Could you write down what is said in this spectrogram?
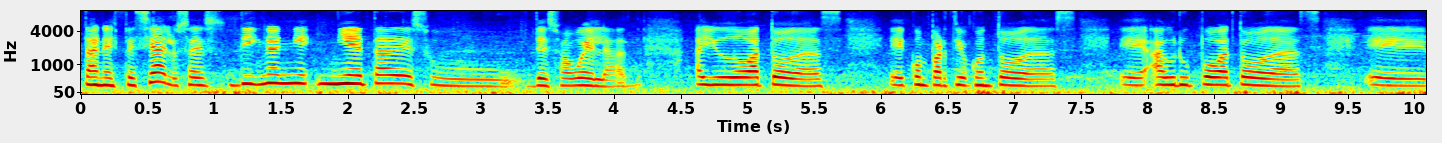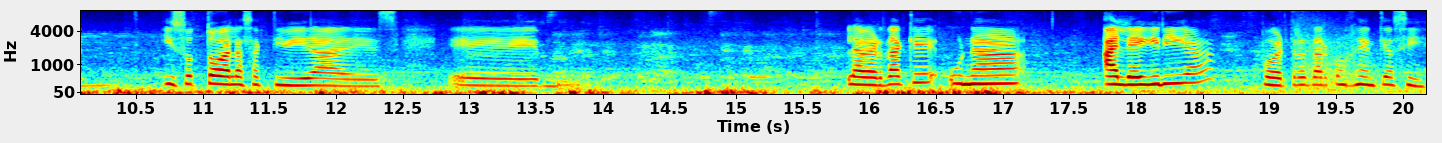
tan especial, o sea, es digna nieta de su, de su abuela. Ayudó a todas, eh, compartió con todas, eh, agrupó a todas. Eh, hizo todas las actividades. La verdad que una alegría poder tratar con gente así.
